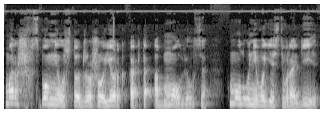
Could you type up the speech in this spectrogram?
Марш вспомнил, что Джошуа Йорк как-то обмолвился, мол, у него есть враги,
